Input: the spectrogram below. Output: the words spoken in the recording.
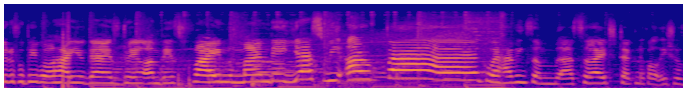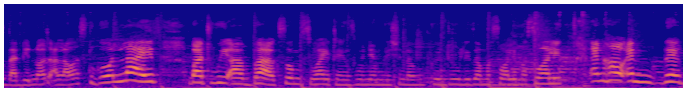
beautiful people. How you guys doing on this fine Monday? Yes, we are back. We're having some uh, slight technical issues that did not allow us to go live, but we are back. So mswaitens mwenye mlishinda kutuuliza maswali maswali and how and the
